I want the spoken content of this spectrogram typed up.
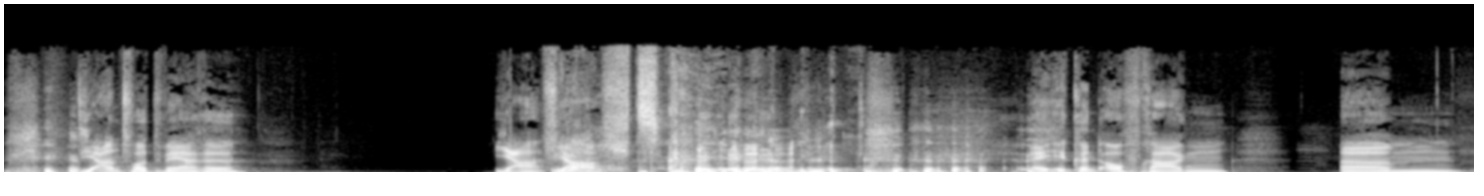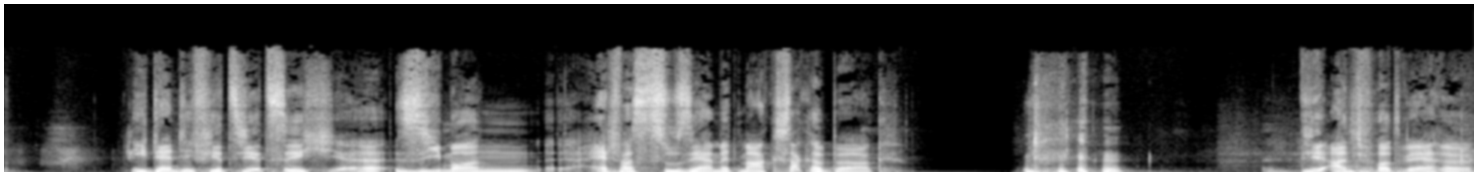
Die Antwort wäre ja. Vielleicht. Äh, ihr könnt auch fragen, ähm, identifiziert sich äh, Simon etwas zu sehr mit Mark Zuckerberg? Die Antwort wäre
